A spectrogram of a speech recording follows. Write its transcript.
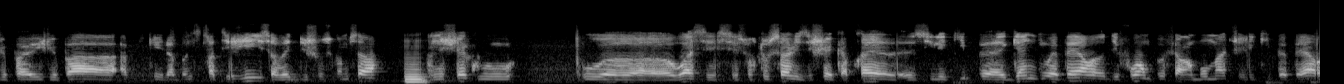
j'ai pas j'ai pas appliqué la bonne stratégie. Ça va être des choses comme ça. Mm. Un échec où où ouais, c'est c'est surtout ça les échecs. Après, si l'équipe gagne ou elle perd, des fois on peut faire un bon match et l'équipe elle perd.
